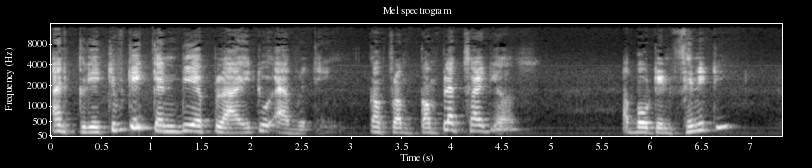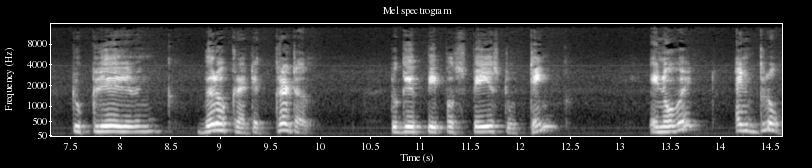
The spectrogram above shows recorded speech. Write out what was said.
And creativity can be applied to everything, come from complex ideas about infinity to clearing bureaucratic clutter to give people space to think, innovate, and grow.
